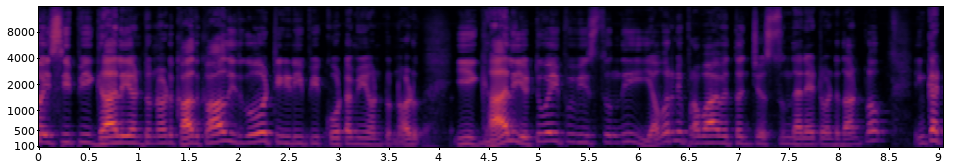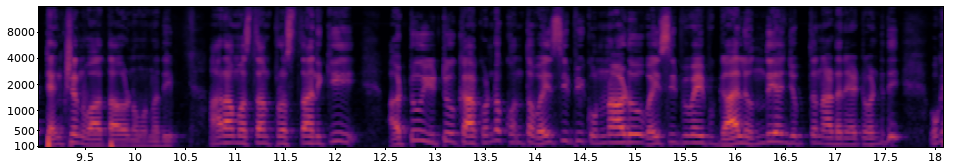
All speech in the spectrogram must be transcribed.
వైసీపీ గాలి అంటున్నాడు కాదు కాదు ఇదిగో టీడీపీ కూటమి అంటున్నాడు. ఈ గాలి ఎటువైపు వీస్తుంది ఎవరిని ప్రభావితం చేస్తుంది అనేటువంటి దాంట్లో ఇంకా టెన్షన్ వాతావరణం ఉన్నది. ఆరామ అస్థాన్ ప్రస్తుతానికి అటు ఇటు కాకుండా కొంత వైసీపీకి ఉన్నాడు వైసీపీ వైపు గాలి ఉంది అని చెప్తున్నాడు అనేటువంటిది ఒక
